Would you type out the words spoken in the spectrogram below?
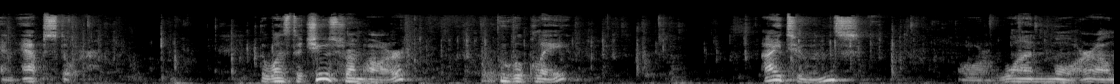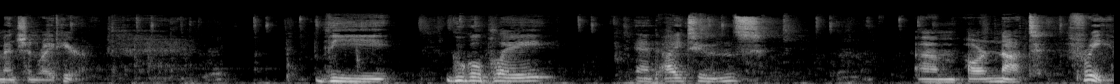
an app store. The ones to choose from are Google Play, iTunes, or one more I'll mention right here. The Google Play and iTunes um, are not free.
